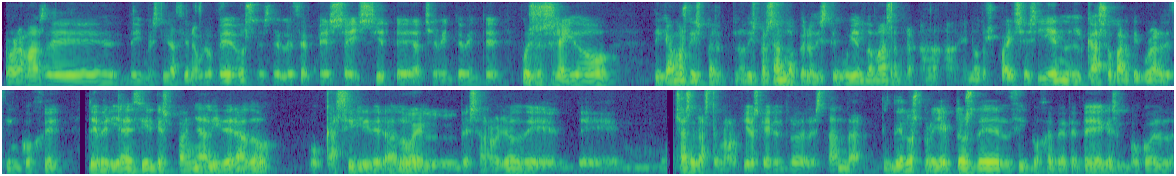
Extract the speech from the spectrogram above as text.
programas de, investigación europeos, desde el FP6-7H2020, pues eso se ha ido, digamos, no dispersando, pero distribuyendo más en otros países. Y en el caso particular de 5G, debería decir que España ha liderado o casi liderado el desarrollo de, muchas de las tecnologías que hay dentro del estándar. De los proyectos del 5G PPP, que es un poco el,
